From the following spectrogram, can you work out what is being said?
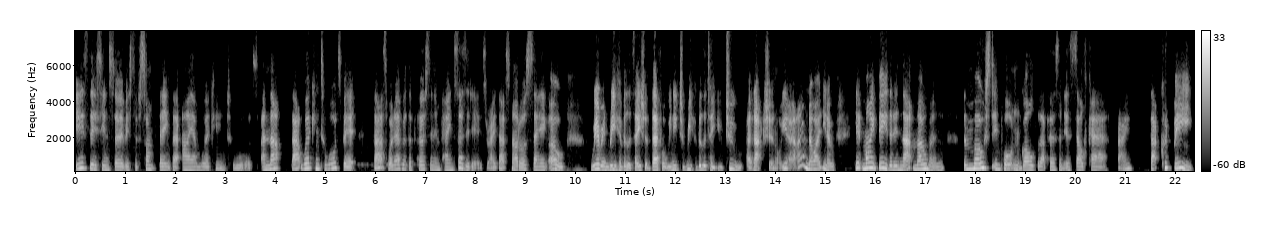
Is this in service of something that i am working towards? And that that working towards bit that's whatever the person in pain says it is right? That's not us saying oh we're in rehabilitation therefore we need to rehabilitate you to an action or you know i have no idea you know it might be that in that moment the most important goal for that person is self-care right? That could be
